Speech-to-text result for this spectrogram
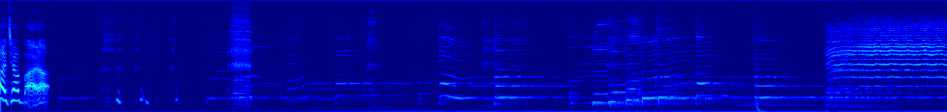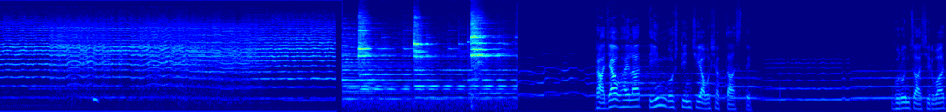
माझ्या बाळा. राजा व्हायला तीन गोष्टींची आवश्यकता असते. गुरूंचा आशीर्वाद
